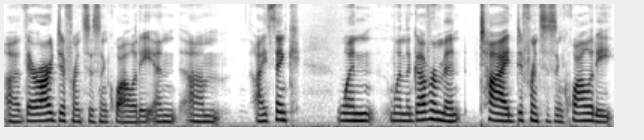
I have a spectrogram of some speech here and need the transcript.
uh, there are differences in quality, and um, I think when when the government tied differences in quality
